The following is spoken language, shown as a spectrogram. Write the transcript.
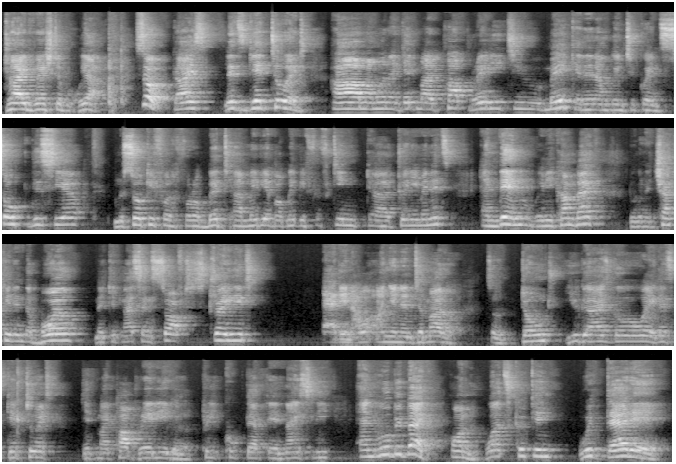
Dried vegetable. Yeah. So guys, let's get to it. Um, I'm to get my pap ready to make, and then I'm going to go and soak this here. I'm to soak it for, for a bit, uh, maybe about maybe 15, uh, 20 minutes. And then when we come back, we're to chuck it in the boil, make it nice and soft, strain it, add in our onion and tomato. So don't you guys go away. Let's get to it. Get my pop ready. Gonna pre-cook that there nicely. And we'll be back on What's Cooking with Daddy.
